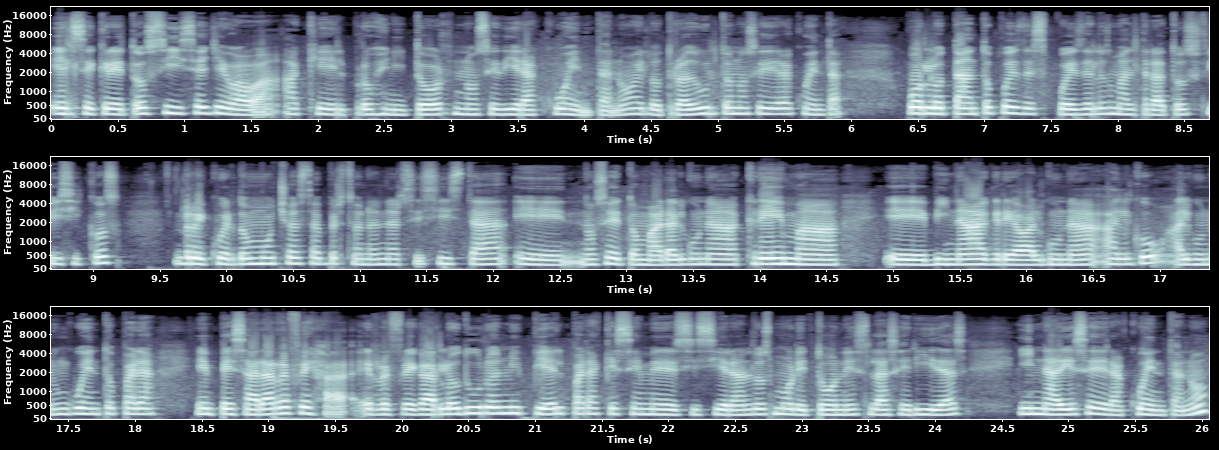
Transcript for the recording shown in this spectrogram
el secreto sí se llevaba a que el progenitor no se diera cuenta, ¿no? El otro adulto no se diera cuenta. Por lo tanto, pues después de los maltratos físicos, recuerdo mucho a esta persona narcisista, eh, no sé, tomar alguna crema, eh, vinagre o alguna, algo, algún ungüento para empezar a refregar, eh, refregarlo duro en mi piel para que se me deshicieran los moretones, las heridas y nadie se diera cuenta, ¿no?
